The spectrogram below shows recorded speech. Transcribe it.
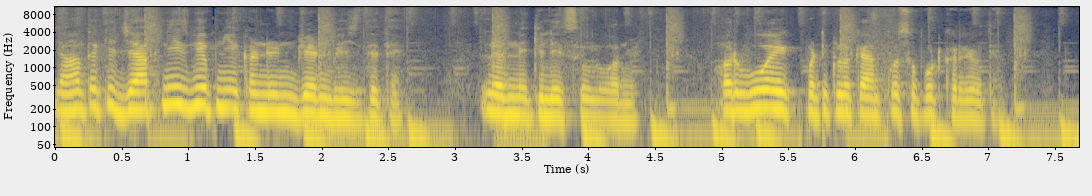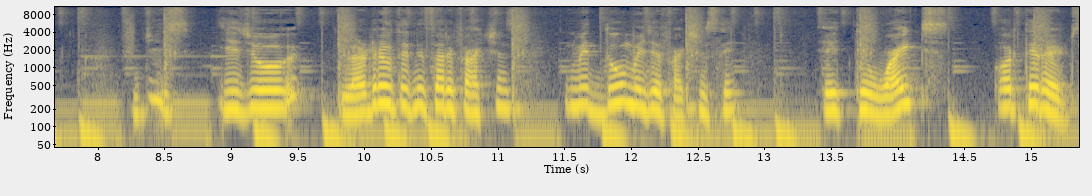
यहाँ तक कि जापनीज़ भी अपनी एक कंटिजेंट भेज देते हैं, लड़ने के लिए सिविल वॉर में। और वो एक पर्टिकुलर कैंप को सपोर्ट कर रहे होते हैं। जिस ये जो लड़ रहे होते इतने सारे फैक्शंस इनमें दो मेजर फैक्शंस थे। एक थे वाइट्स और थे रेड्स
